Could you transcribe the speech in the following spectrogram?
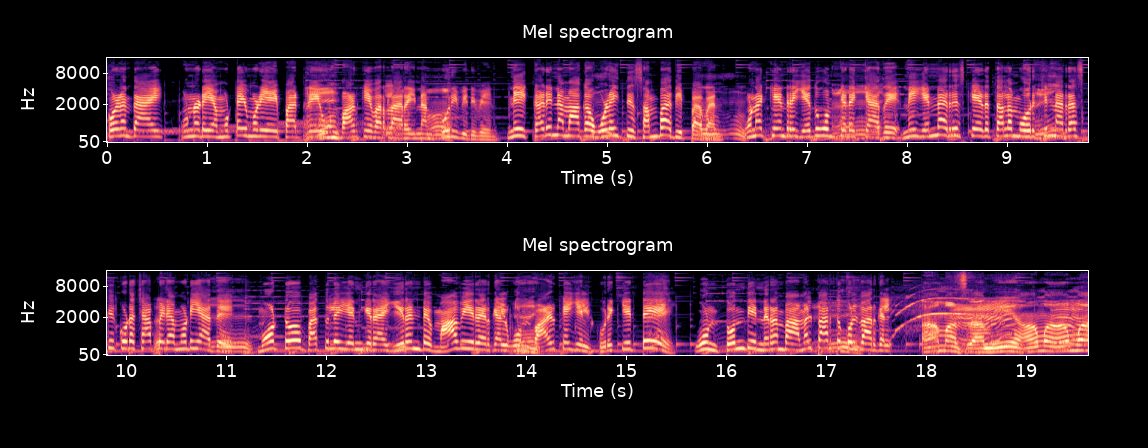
குழந்தாய் உன்னுடைய முட்டை மொழியை பற்றி உன் வாழ்க்கை வரலாறை நான் கூறிவிடுவேன். நீ கடினமாக உழைத்து சம்பாதிப்பவன். உனக்கென்று எதுவும் கிடைக்காது. நீ என்ன ரிஸ்க் எடுத்தாலும் ஒரு சின்ன ரஸ்க் கூட சாப்பிட முடியாது. மோட்டோ பத்துலு என்கிற இரண்டு மாவீரர்கள் உன் வாழ்க்கையில் குறுக்கிட்டு உன் தொந்தி நிரம்பாமல் பார்த்துக் கொள்வார்கள். ஆமா சாமி. ஆமா ஆமா.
